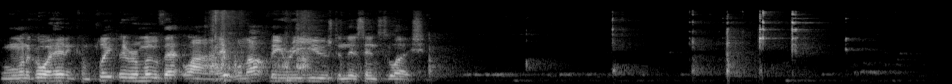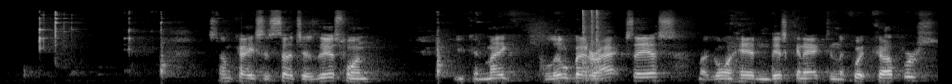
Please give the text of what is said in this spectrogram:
We want to go ahead and completely remove that line. It will not be reused in this installation. Some cases, such as this one, you can make a little better access by going ahead and disconnecting the quick couplers.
